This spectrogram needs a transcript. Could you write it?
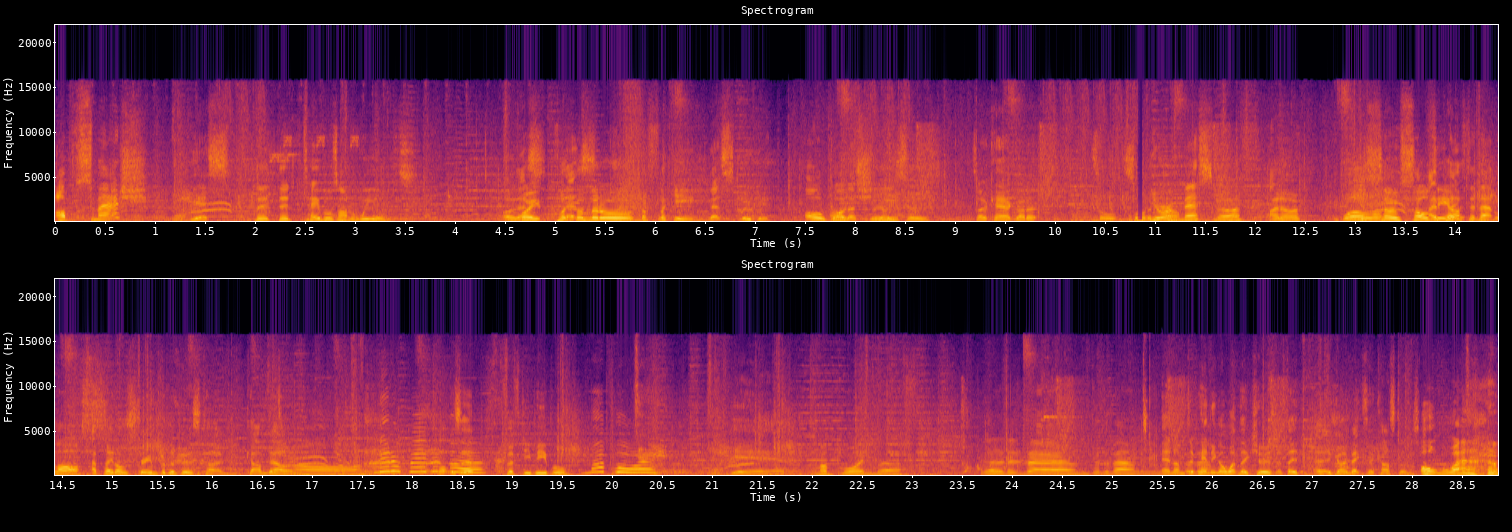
up smash? Yes. The the table's on wheels. Oh, that's, Wait, put the little the flicky. That's spooky. Oh god, oh, that's really. Jesus. It's okay. I got it. It's all sorted You're now. a mess, Nerf. I know. Well, You're so salty played- after that loss. I played on stream for the first time. Calm down. Aw, little baby What was it? 50 people? My boy. Yeah. My boy Murph. And um, da-da-dum. depending on what they choose, if they uh, going back to the customs. Oh wow! Wow.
